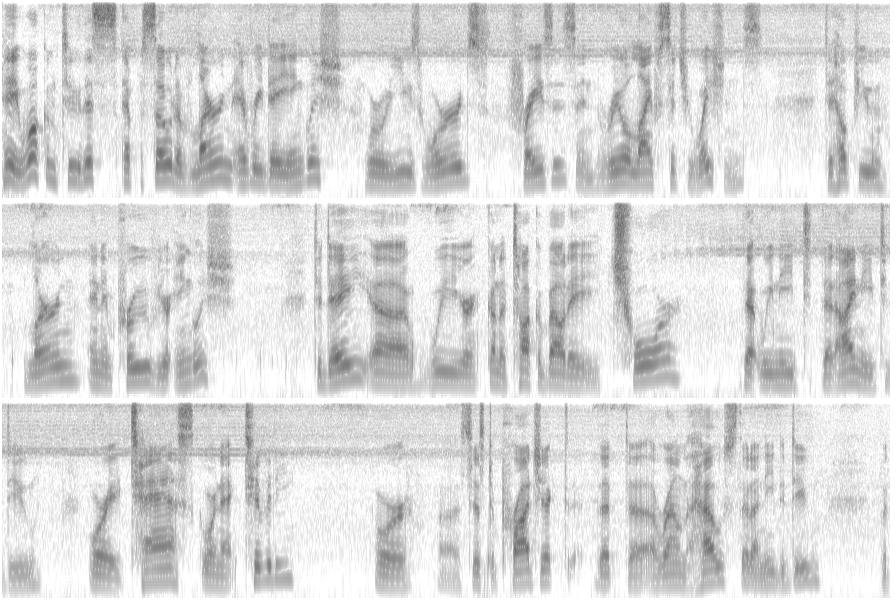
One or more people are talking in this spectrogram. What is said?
Hey, welcome to this episode of Learn Everyday English, where we use words, phrases, and real life situations to help you learn and improve your English. Today, uh, we are going to talk about a chore that we need to, that I need to do, or a task, or an activity, or uh, it's just a project that uh, around the house that I need to do but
